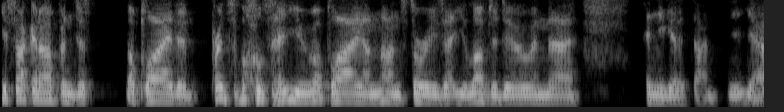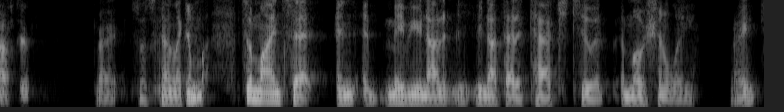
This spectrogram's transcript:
you suck it up and just apply the principles that you apply on, on stories that you love to do and uh, and you get it done. You, you right. have to. Right. So it's kind of like a it's a mindset and, and maybe you're not you're not that attached to it emotionally right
